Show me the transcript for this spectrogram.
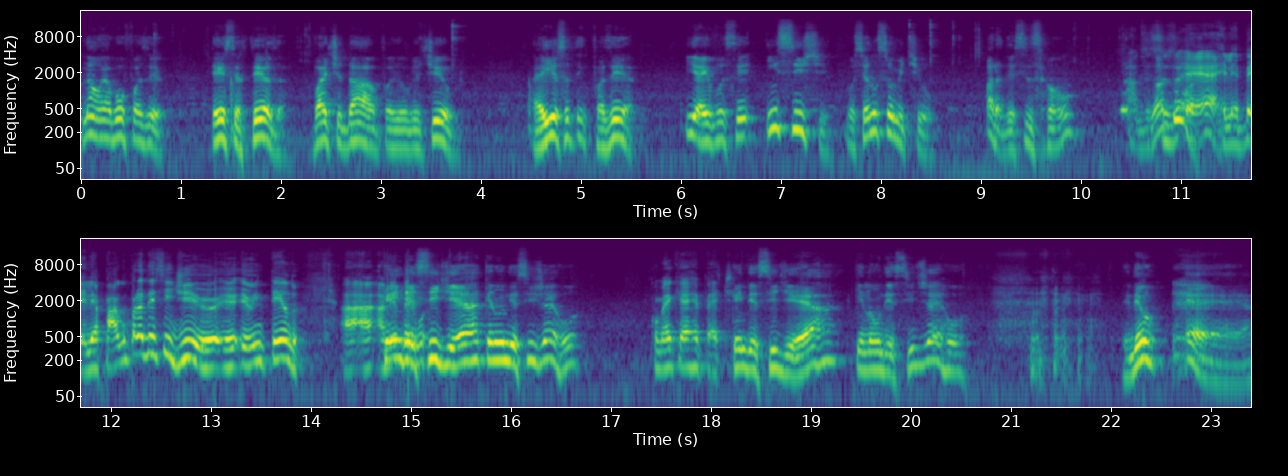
Não, eu vou fazer. Tem certeza? Vai te dar o objetivo? É isso que você tem que fazer? E aí você insiste. Você não se omitiu. Ora, a decisão. A decisão decisão- é ele é, ele é pago para decidir, eu, eu- eu entendo. A, a- Quem decide erra, quem não decide já errou. Como é que é? Repete. Quem decide erra, quem não decide já errou. Entendeu? É,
